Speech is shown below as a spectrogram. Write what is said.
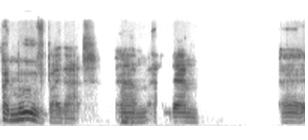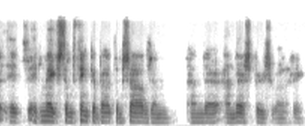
quite moved by that, hmm. um, and um, uh, it it makes them think about themselves and and their and their spirituality.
